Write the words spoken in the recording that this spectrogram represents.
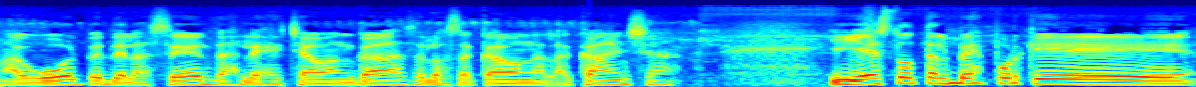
a golpes de las celdas, les echaban gas, los sacaban a la cancha. Y esto tal vez porque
